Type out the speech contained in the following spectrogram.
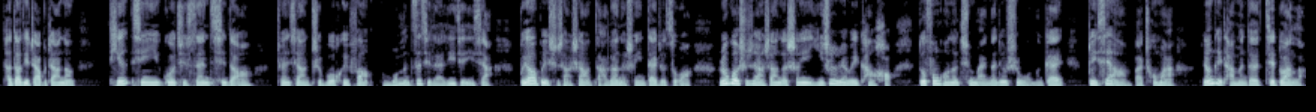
他到底渣不渣呢？听新一过去三期的啊专享直播回放，我们自己来理解一下。不要被市场上杂乱的声音带着走啊！如果市场上的声音一致认为看好，都疯狂的去买，那就是我们该兑现啊，把筹码扔给他们的阶段了。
